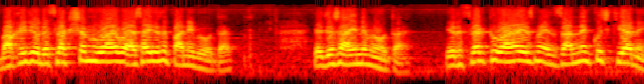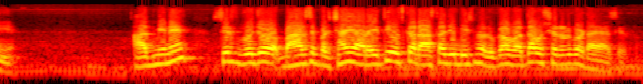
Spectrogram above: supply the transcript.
باقی جو ریفلیکشن ہوا ہے، وہ ایسا ہی جیسے پانی پہ ہوتا ہے، یا جیسے آئینے میں ہوتا ہے۔ یہ ریفلیکٹ ہوا ہے، اس میں انسان نے کچھ کیا نہیں ہے۔ آدمی نے صرف وہ جو باہر سے پرچھائی آ رہی تھی، اس کا راستہ جو بیچ میں رکا ہوا تھا اس شٹر کو ہٹایا صرف۔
